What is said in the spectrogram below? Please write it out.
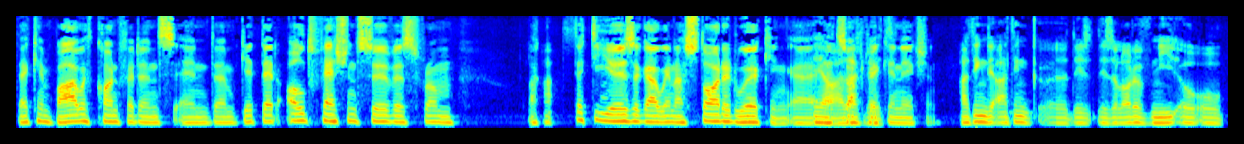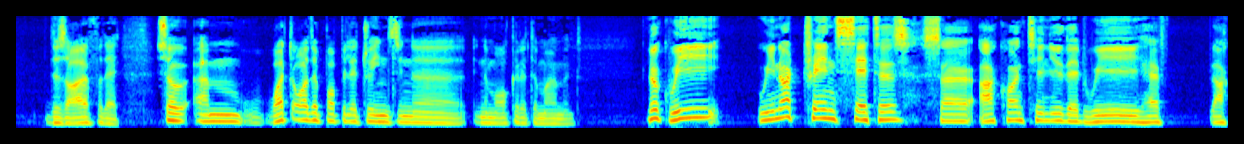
they can buy with confidence and um, get that old fashioned service from like uh, 30 years ago when I started working uh, yeah, at Software Connection. I think that, I think uh, there's there's a lot of need or, or desire for that. So, um, what are the popular trends in the in the market at the moment? Look, we we're not trendsetters, so I can't tell you that we have like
